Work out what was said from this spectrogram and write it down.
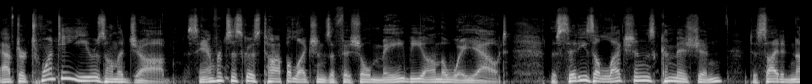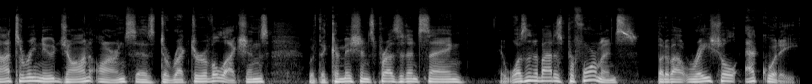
After 20 years on the job, San Francisco's top elections official may be on the way out. The city's elections commission decided not to renew John Arntz as director of elections, with the commission's president saying it wasn't about his performance, but about racial equity.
